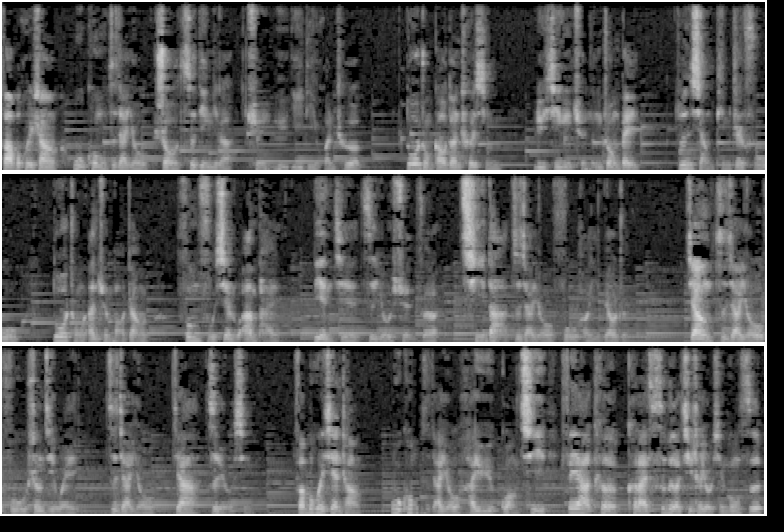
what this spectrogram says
发布会上，悟空自驾游首次定义了全域异地还车，多种高端车型，旅行全能装备。尊享品质服务、多重安全保障、丰富线路安排、便捷自由选择七大自驾游服务行业标准，将自驾游服务升级为自驾游加自由行。发布会现场，悟空自驾游还与广汽菲亚特克莱斯勒汽车有限公司、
